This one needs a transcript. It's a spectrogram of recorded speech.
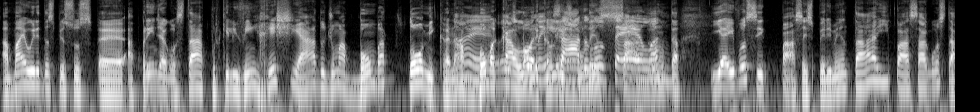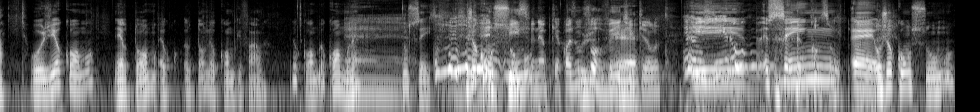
a maioria das pessoas é, aprende a gostar porque ele vem recheado de uma bomba atômica, né? Uma Ah, é, bomba leite calórica, condensado, leite condensado, Nutella. Nutella. E aí você passa a experimentar e passa a gostar. Hoje eu como, eu tomo, eu, eu tomo, eu como que fala? Eu como, eu como, né? É... Não sei. Hoje eu É consumo. difícil, né? Porque é quase um sorvete é. aquilo. Eu E giro. sem. Consumo. é, hoje eu consumo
